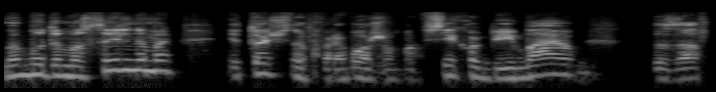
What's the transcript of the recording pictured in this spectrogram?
Ми будемо сильними і точно переможемо. Всіх обіймаю до завтра.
